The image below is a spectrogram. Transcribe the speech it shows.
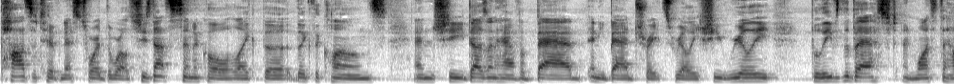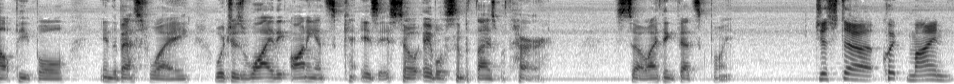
positiveness toward the world. She's not cynical like the like the clones, and she doesn't have a bad any bad traits really. She really believes the best and wants to help people in the best way, which is why the audience is, is so able to sympathize with her. So I think that's the point. Just a quick mind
